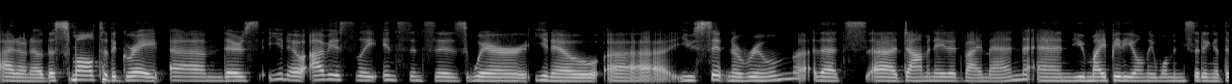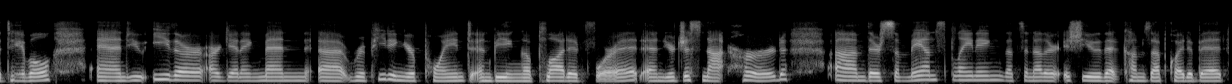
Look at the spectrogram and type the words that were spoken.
I don't know, the small to the great. Um, there's, you know, obviously instances where, you know, uh, you sit in a room that's uh, dominated by men and you might be the only woman sitting at the table. And you either are getting men uh, repeating your point and being applauded for it, and you're just not heard. Um, there's some mansplaining. That's another issue that comes up quite a bit.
